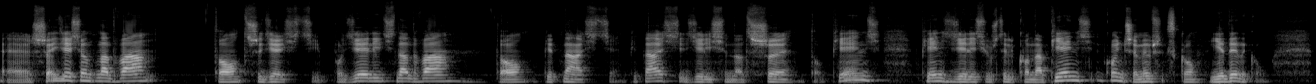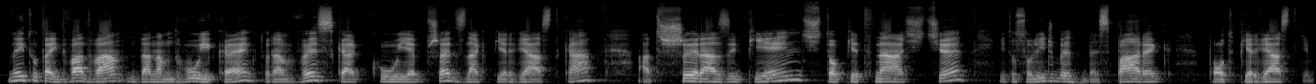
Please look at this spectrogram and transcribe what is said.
E, 60 na 2 to 30. Podzielić na 2 to 15. 15 dzieli się na 3 to 5. 5 dzieli się już tylko na 5. Kończymy wszystko jedynką. No i tutaj 2, 2 da nam dwójkę, która wyskakuje przed znak pierwiastka, a 3 razy 5 to 15 i to są liczby bez parek pod pierwiastkiem.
